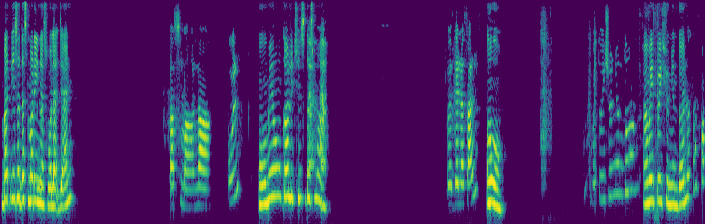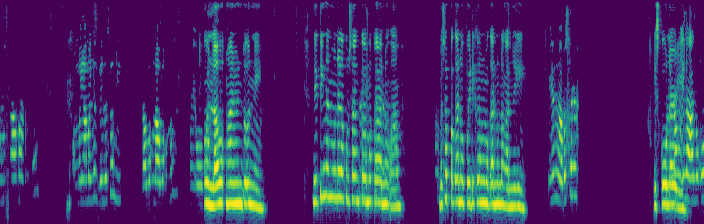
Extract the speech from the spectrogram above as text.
Ba't yung sa Dasmariñas wala dyan? Tasma na, school, Oo, mayroong college yun sa Dasma. De La Salle, Oo. may tuition yun doon. Ah, may tuition yun doon? Pang mayaman mo. Ang mayaman yun, De La Salle eh. Lawak-lawak nun. May Oo, open. lawak nga nun doon eh. Di, tingnan mo na lang kung saan ka makaano ah. Basta pag ano, pwede ka mag-ano ng ano eh. Yun nga, basta Scholar ang eh. inaano ko,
